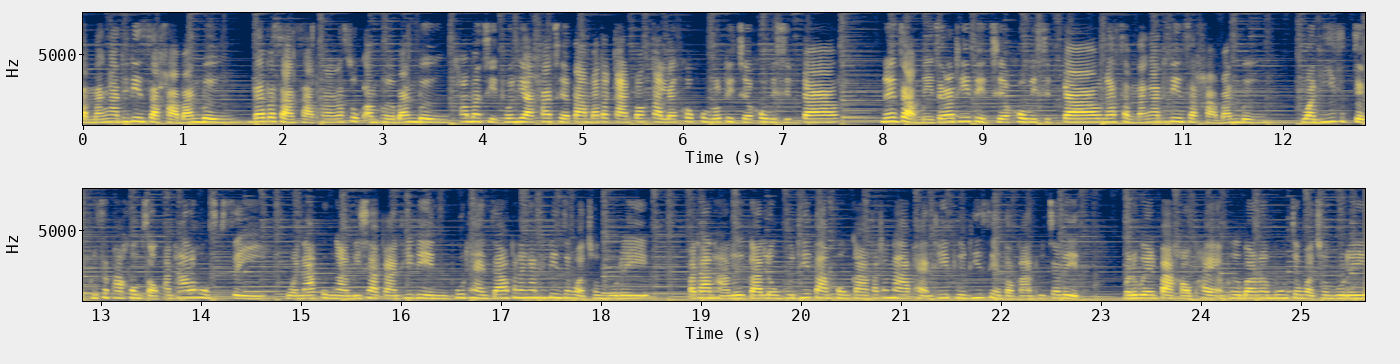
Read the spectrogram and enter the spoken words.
สำนักงานที่ดินสาขาบ้านบึง ได้ประสานสาธารณสุขอำเภอบ้านบึง เข้ามาฉีดพ่นยาฆ่าเชื้อตามมาตรการป้องกันและควบคุมโรคติดเชื้อโควิด -19 เนื่องจากมีเจ้าหน้าที่ติดเชื้อโควิด -19 ณสำนักงานที่ดินสาขาบ้านบึง วันที่ 27 พฤษภาคม 2564 หัวหน้ากลุ่มงานวิชาการที่ดิน ผู้แทนเจ้าพนักงานที่ดินจังหวัดชลบุรี ประธานหารือการลงพื้นที่ตามโครงการพัฒนาแผนที่พื้นที่เสี่ยงต่อการทุจริต บริเวณป่าเขาไผ่อำเภอบางละมุงจังหวัดชลบุรี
